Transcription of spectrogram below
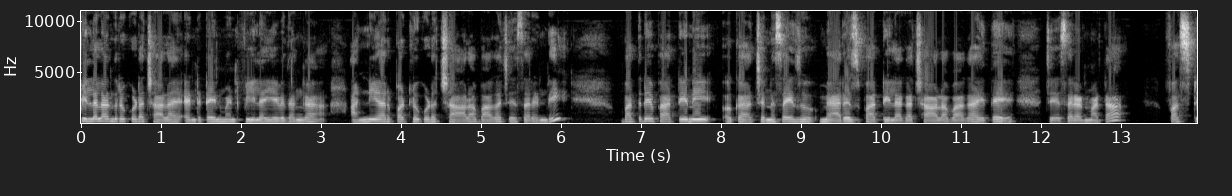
పిల్లలందరూ కూడా చాలా ఎంటర్టైన్మెంట్ ఫీల్ అయ్యే విధంగా అన్ని ఏర్పాట్లు కూడా చాలా బాగా చేశారండి. బర్త్డే పార్టీని ఒక చిన్న సైజు మ్యారేజ్ పార్టీ లాగా చాలా బాగా అయితే చేశారనమాట ఫస్ట్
